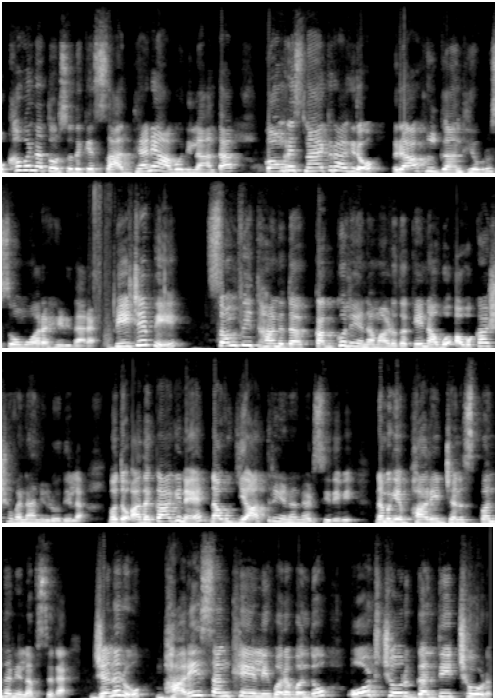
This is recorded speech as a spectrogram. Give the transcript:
ಮುಖವನ್ನ ತೋರಿಸೋದಕ್ಕೆ ಸಾಧ್ಯನೇ ಆಗೋದಿಲ್ಲ ಅಂತ ಕಾಂಗ್ರೆಸ್ ನಾಯಕರಾಗಿರೋ ರಾಹುಲ್ ಗಾಂಧಿ ಅವರು ಸೋಮವಾರ ಹೇಳಿದ್ದಾರೆ. ಬಿಜೆಪಿ ಸಂವಿಧಾನದ ಕಗ್ಗೊಲೆಯನ್ನ ಮಾಡೋದಕ್ಕೆ ನಾವು ಅವಕಾಶವನ್ನ ನೀಡೋದಿಲ್ಲ. ಮತ್ತು ಅದಕ್ಕಾಗಿನೇ ನಾವು ಯಾತ್ರೆಯನ್ನ ನಡೆಸಿದೀವಿ. ನಮಗೆ ಭಾರಿ ಜನಸ್ಪಂದನೆ ಲಭಿಸಿದೆ. ಜನರು ಭಾರಿ ಸಂಖ್ಯೆಯಲ್ಲಿ ಹೊರಬಂದು ಓಟ್ ಚೋರ್ ಗದ್ದಿ ಚೋಡ್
